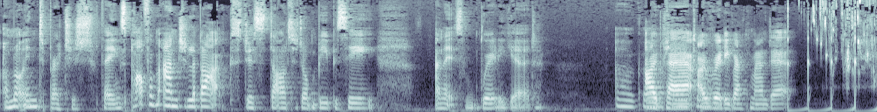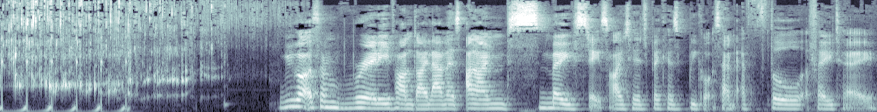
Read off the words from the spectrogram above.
I'm not into British things. Apart from Angela Black's just started on BBC, and it's really good. oh god, I play it. I really recommend it. We got some really fun dilemmas, and I'm most excited because we got sent a full photo.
